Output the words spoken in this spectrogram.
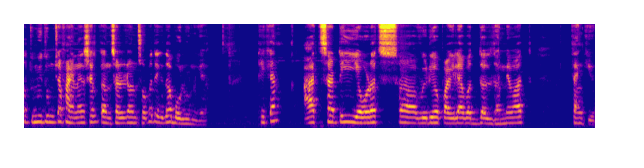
तर तुम्ही तुमच्या फायनान्शियल कन्सल्टंटसोबत एकदा बोलून घ्या. ठीक आहे? आजसाठी एवढंच व्हिडिओ पाहिल्याबद्दल धन्यवाद. थँक्यू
